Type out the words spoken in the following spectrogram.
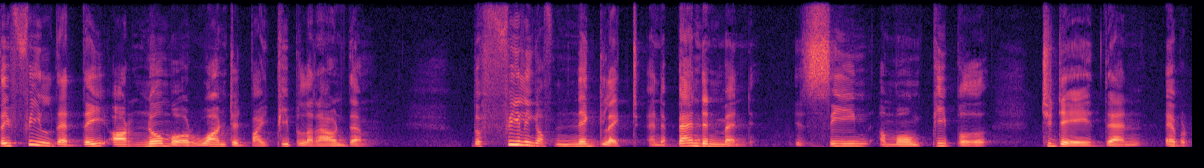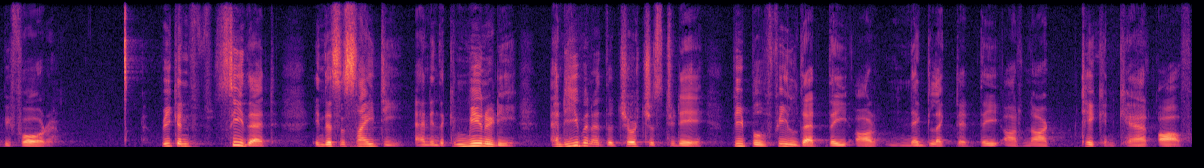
They feel that they are no more wanted by people around them. The feeling of neglect and abandonment is seen among people today than ever before. We can see that in the society and in the community and even at the churches today people feel that they are neglected, they are not taken care of,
